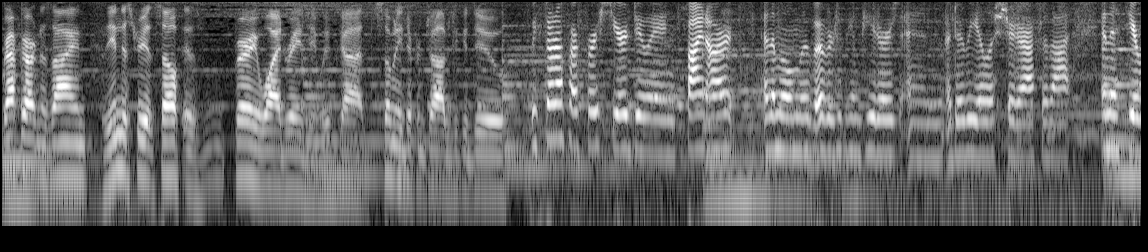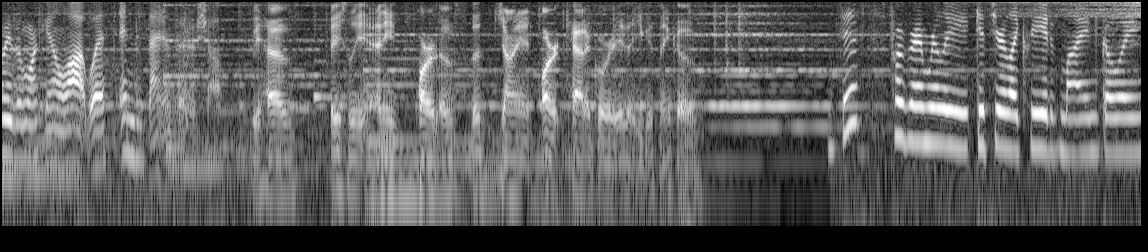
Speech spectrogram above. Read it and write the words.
Graphic art and design, the industry itself is very wide ranging. We've got so many different jobs you could do. We start off our first year doing fine arts and then we'll move over to the computers and Adobe Illustrator after that. And this year we've been working a lot with InDesign and Photoshop. We have basically any part of the giant art category that you could think of. This program really gets your like creative mind going.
